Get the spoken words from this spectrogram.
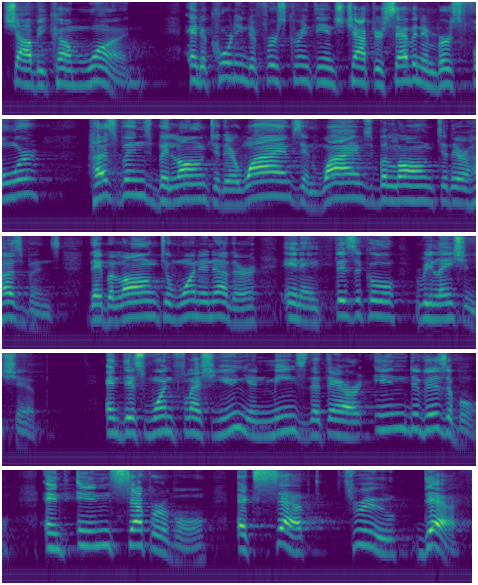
shall become one. And according to 1 Corinthians chapter 7 and verse 4, Husbands belong to their wives, and wives belong to their husbands. They belong to one another in a physical relationship. And this one flesh union means that they are indivisible and inseparable except through death.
